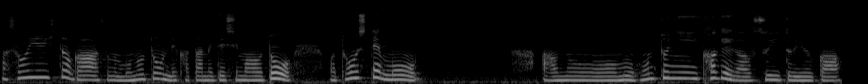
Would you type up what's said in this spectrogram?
まあ、そういう人がそのモノトーンで固めてしまうと、まあ、どうしてもあのー、もう本当に影が薄いというか、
